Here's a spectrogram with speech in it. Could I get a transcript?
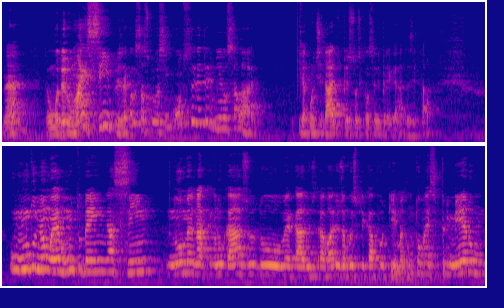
né? Então o modelo mais simples é quando essas curvas se encontram, você determina o salário e a quantidade de pessoas que estão sendo empregadas e tal. O mundo não é muito bem assim no, na, no caso do mercado de trabalho, eu já vou explicar por quê, mas vamos tomar esse primeiro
